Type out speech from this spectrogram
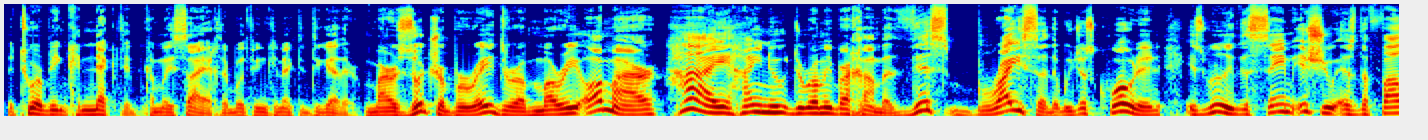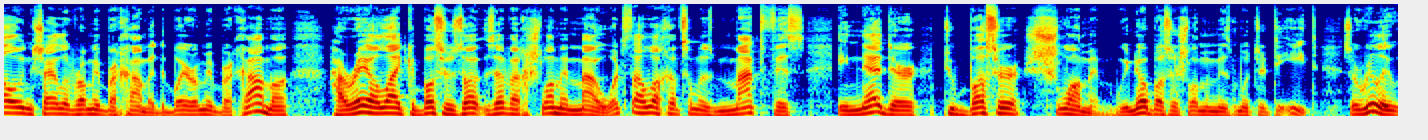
the two are being connected. Kamaisayich, they're both being connected together. Mar Zutra Bereder of Mari Omar, Hi, Hainu Durami Barchama. This Brisa that we just quoted is really the same issue as the following Shaila Shaila Rami Barchama, the boy Rami Barchama, Harei Alai Kebasar Zevach Shlomim Mao. What's the halacha if someone is matfis a neder to basar shlomim? We know basar shlomim is mutter to eat. So really,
